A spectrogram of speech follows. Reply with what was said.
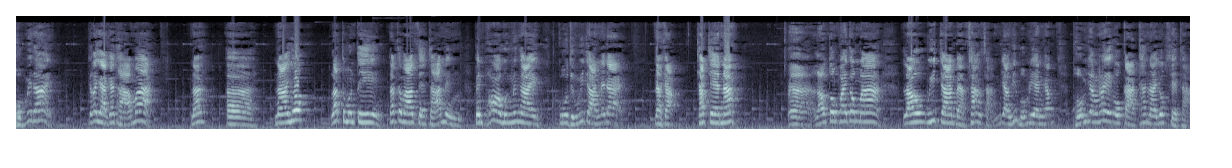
ผมไม่ได้ก็อยากจะถามว่านะนายกรัฐมนตรีรัฐบาลเศรษฐาหนึ่งเป็นพ่อมึงหรือไง กูถึงวิจารณ์ไม่ได้ นะครับ ชัดเจนนะเราตรงไปตรงมา เราวิจารณ์แบบสร้างสรรค์อย่างที่ผมเรียนครับ ผมยังให้โอกาสท่านนายกเศรษฐา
